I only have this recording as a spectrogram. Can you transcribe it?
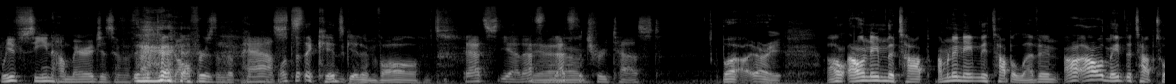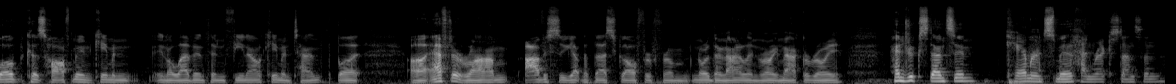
we've seen how marriages have affected golfers in the past. Once the kids get involved, That's yeah, that's that's the true test. But all right, I'll, I'll name the top. I'm gonna name the top eleven. I'll, I'll name the top twelve because Hoffman came in in eleventh and Finau came in tenth. But uh, after Rahm, obviously you got the best golfer from Northern Ireland, Rory McIlroy, Henrik Stenson, Cameron Smith, Henrik Stenson.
